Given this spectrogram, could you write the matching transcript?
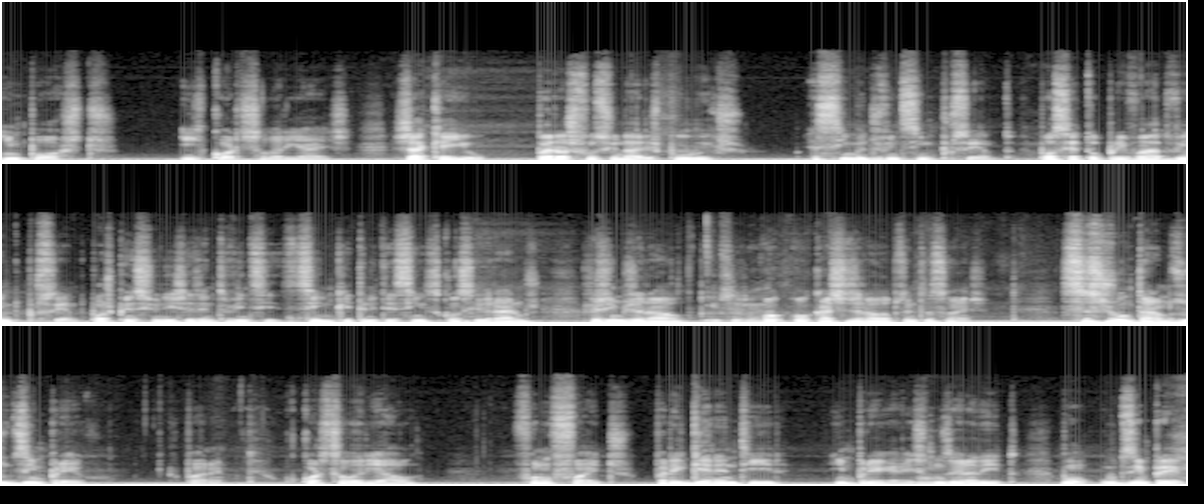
impostos e cortes salariais, já caiu para os funcionários públicos acima dos 25%, para o setor privado 20%, para os pensionistas entre 25% e 35% se considerarmos regime geral é. ou, ou Caixa Geral de Apresentações. Se juntarmos o desemprego, reparem, o corte salarial foram feitos para garantir emprego, era isto que nos era dito. Bom, o desemprego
